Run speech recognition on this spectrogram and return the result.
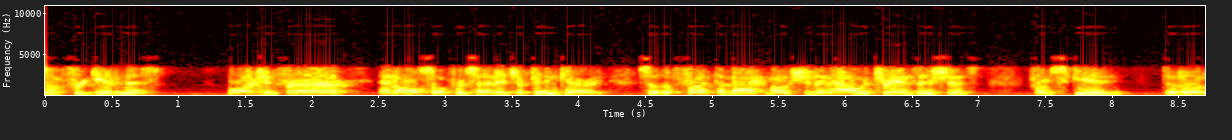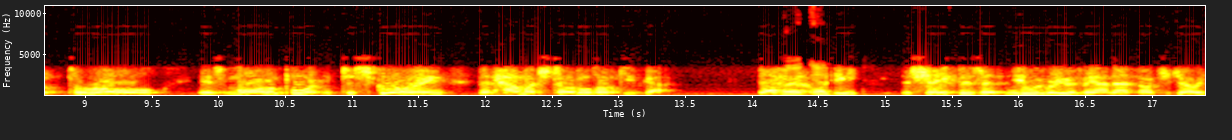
some forgiveness, margin for error, and also percentage of pin carry. So the front to back motion and how it transitions from skid to hook to roll is more important to scoring than how much total hook you've got. Definitely, right. the shape is it. You agree with me on that, don't you, Joey?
